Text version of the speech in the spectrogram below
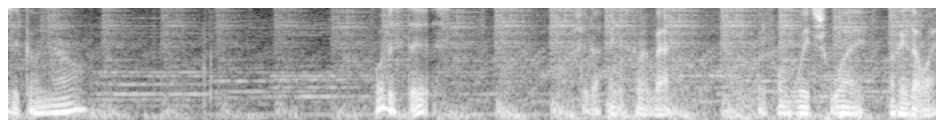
Is it going now? What is this? Shit, I think it's coming back. But from which way? Okay, that way.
